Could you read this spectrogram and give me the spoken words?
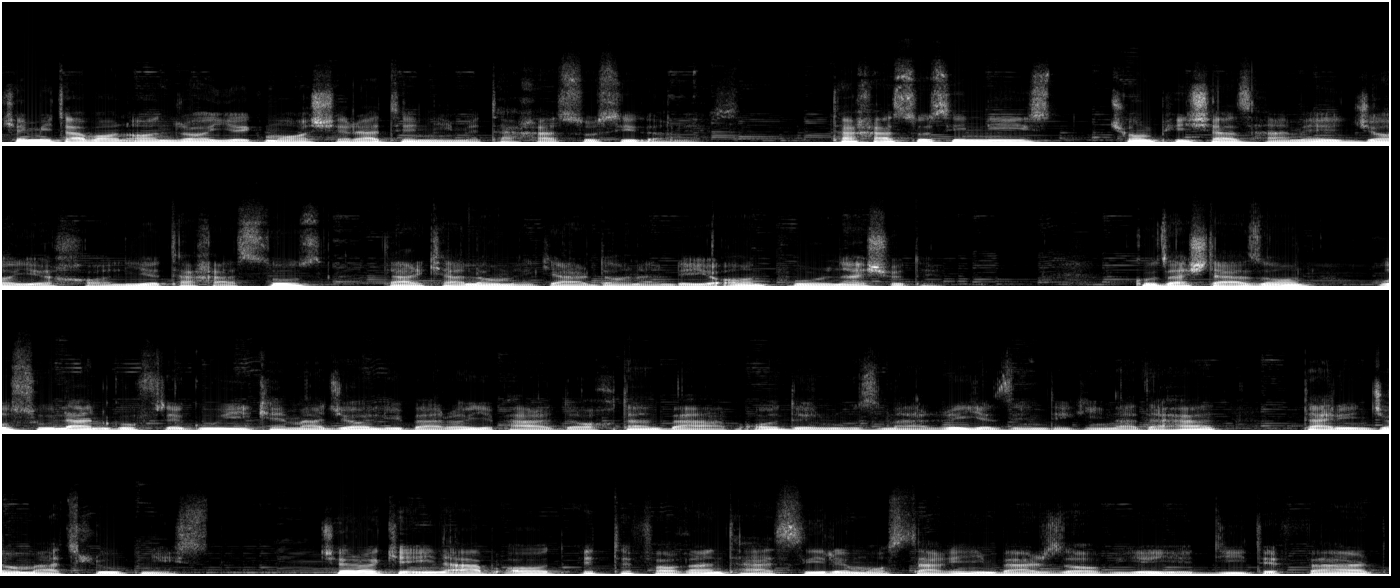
که می توان آن را یک معاشرت نیمه تخصصی دانست. تخصصی نیست چون پیش از همه جای خالی تخصص در کلام گرداننده آن پر نشده. گذشته از آن اصولا گفتگویی که مجالی برای پرداختن به ابعاد روزمره زندگی ندهد در اینجا مطلوب نیست. چرا که این ابعاد اتفاقا تاثیر مستقیم بر زاویه دید فرد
